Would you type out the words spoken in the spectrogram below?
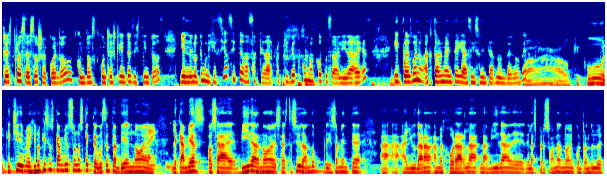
tres procesos, recuerdo, con dos, con tres clientes distintos, y en el último le dije, sí o sí te vas a quedar, porque yo conozco tus habilidades, y pues bueno, actualmente ya se hizo interno en BBB. ¡Wow! ¡Qué cool! ¡Qué chido! Me imagino que esos cambios son los que te gustan también, ¿no? le cambias, o sea, vida, ¿no? O sea, estás ayudando precisamente a, ayudar a, mejorar la, la vida de, de, las personas, ¿no? Encontrándole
